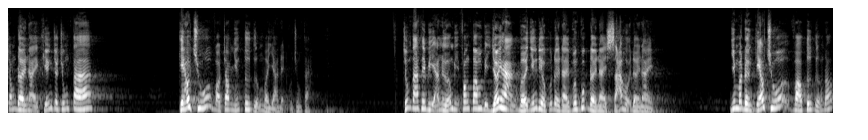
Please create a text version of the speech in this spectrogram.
trong đời này khiến cho chúng ta kéo Chúa vào trong những tư tưởng và giả định của chúng ta. Chúng ta thì bị ảnh hưởng, bị phân tâm, bị giới hạn bởi những điều của đời này, vương quốc đời này, xã hội đời này. Nhưng mà đừng kéo Chúa vào tư tưởng đó.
